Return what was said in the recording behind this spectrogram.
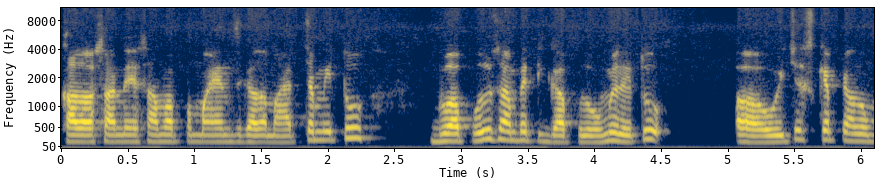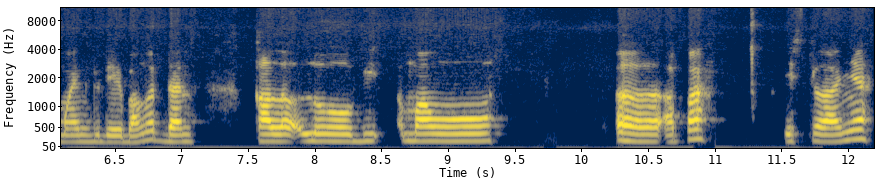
kalau seandainya sama pemain segala macam itu 20 sampai 30 mil itu eh, which is cap yang lumayan gede banget. Dan kalau lu mau eh, apa istilahnya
